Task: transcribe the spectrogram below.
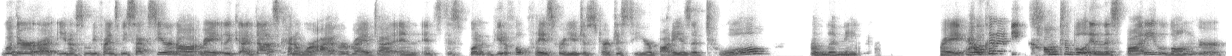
whether uh, you know somebody finds me sexy or not, right? Like I, that's kind of where I've arrived at, and it's this one beautiful place where you just start to see your body as a tool for mm-hmm. living, right? How can I be comfortable in this body longer?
